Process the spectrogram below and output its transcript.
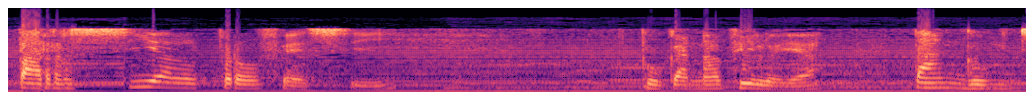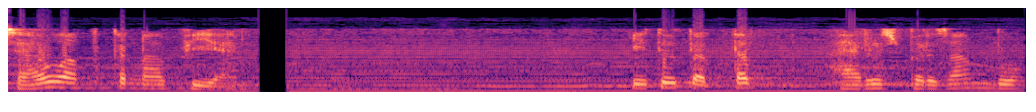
Parsial profesi. Bukan nabi loh ya. Tanggung jawab kenabian. Itu tetap harus bersambung.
